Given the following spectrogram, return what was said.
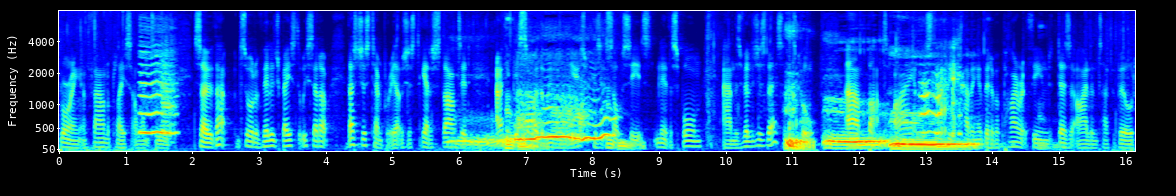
exploring and found a place I want to live. So that sort of village base that we set up, that's just temporary. That was just to get us started. And I think it's somewhere that we want to use because it's obviously it's near the spawn and there's villages there, so that's cool. Um, but I was thinking having a bit of a pirate-themed desert island type of build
